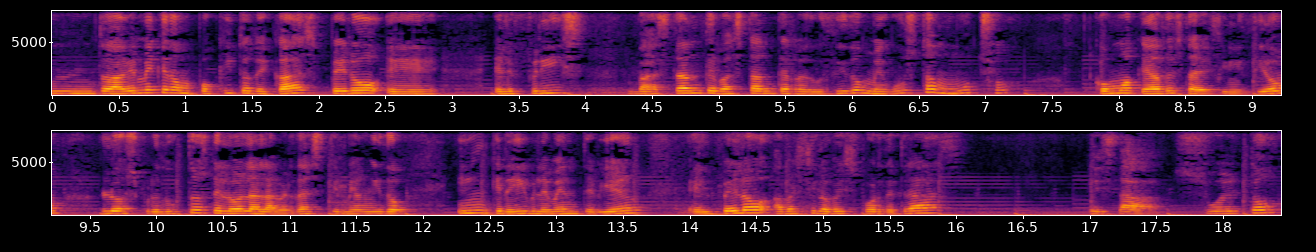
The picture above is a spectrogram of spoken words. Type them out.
mm, todavía me queda un poquito de cast, pero eh, el frizz bastante, bastante reducido. Me gusta mucho cómo ha quedado esta definición. Los productos de Lola, la verdad es que me han ido increíblemente bien. El pelo, a ver si lo veis por detrás, está suelto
